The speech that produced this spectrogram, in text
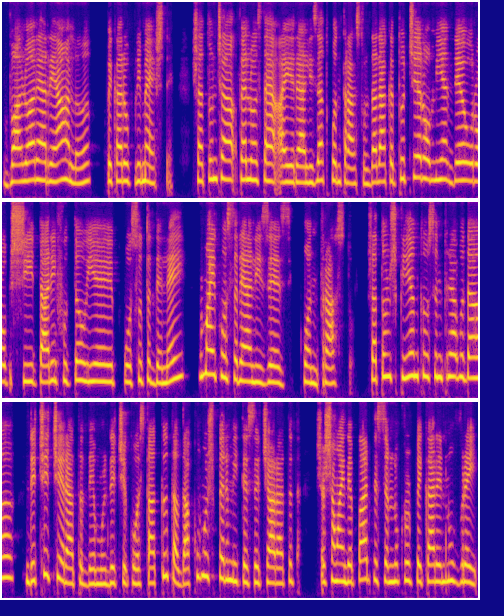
valoarea reală pe care o primește. Și atunci, felul ăsta ai realizat contrastul. Dar dacă tu ceri 1000 de euro și tariful tău e 100 de lei, nu mai poți să realizezi contrastul. Și atunci clientul se întreabă, dar de ce cere atât de mult, de ce costă atâta, dar cum își permite să ceară atâta? Și așa mai departe, sunt lucruri pe care nu vrei.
